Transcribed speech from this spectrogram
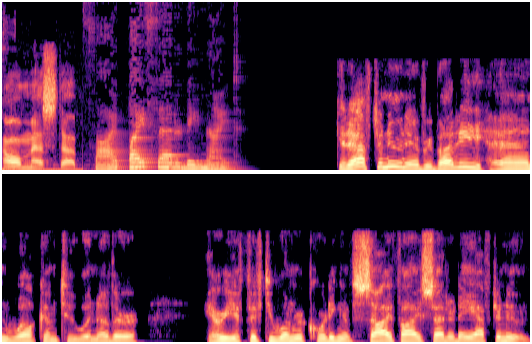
all messed up. Sci-Fi Saturday Night. Good afternoon, everybody, and welcome to another Area 51 recording of Sci Fi Saturday Afternoon.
